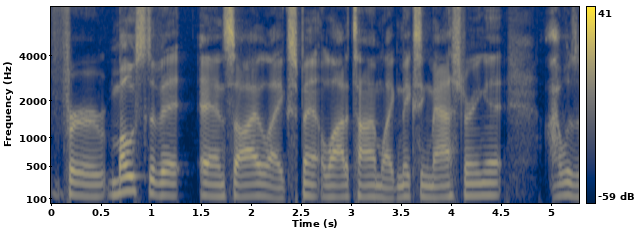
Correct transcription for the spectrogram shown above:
for most of it, and so I like spent a lot of time like mixing, mastering it. I was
